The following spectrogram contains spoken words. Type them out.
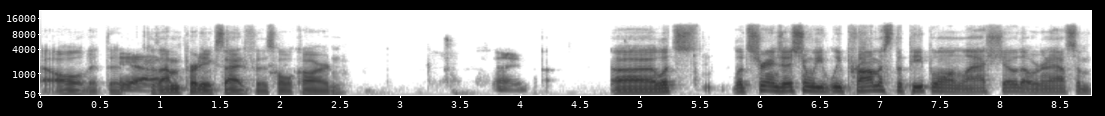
all of it. The, Yeah. Because I'm pretty excited for this whole card. Same. Uh, let's let's transition. We we promised the people on last show that we're gonna have some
